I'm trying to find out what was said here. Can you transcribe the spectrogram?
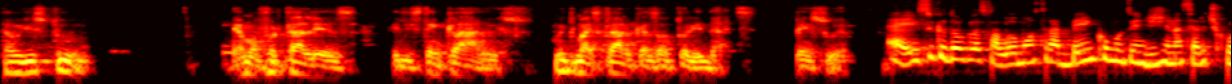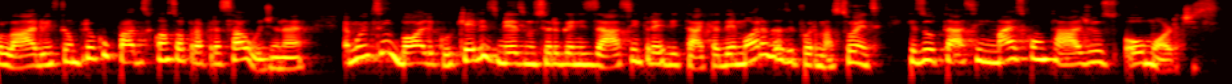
Então, isto é uma fortaleza, eles têm claro isso, muito mais claro que as autoridades, penso eu. É, isso que o Douglas falou mostra bem como os indígenas se articularam e estão preocupados com a sua própria saúde, né? É muito simbólico que eles mesmos se organizassem para evitar que a demora das informações resultasse em mais contágios ou mortes.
